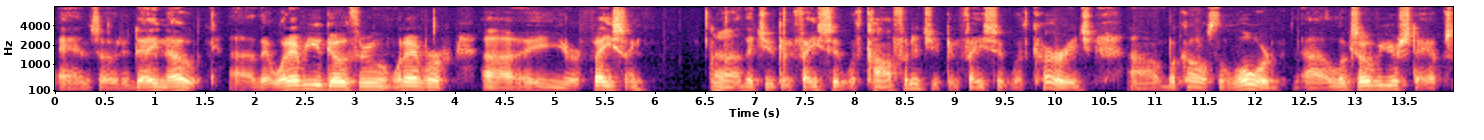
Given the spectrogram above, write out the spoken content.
And so today, know uh, that whatever you go through and whatever uh, you're facing, uh, that you can face it with confidence, you can face it with courage, uh, because the Lord uh, looks over your steps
